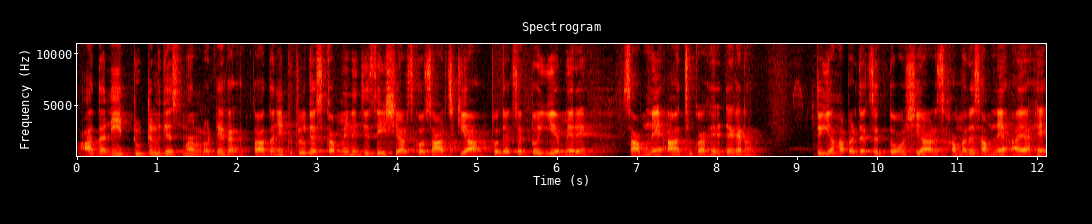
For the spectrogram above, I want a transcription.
आदानी टोटल गैस मान लो, ठीक है? तो आदानी टोटल गैस का मैंने जैसे ही शेयर्स को सर्च किया तो देख सकते हो ये मेरे सामने आ चुका है, ठीक है ना? तो यहाँ पर देख सकते हो शेयर्स हमारे सामने आया है।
